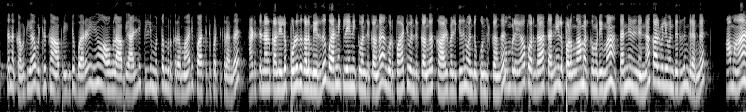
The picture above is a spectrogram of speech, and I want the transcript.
எத்தனை கவடியாக விட்டுருக்கான் அப்படின்ட்டு பரணியும் அவங்கள அப்படி அள்ளி கிள்ளி முத்தம் கொடுக்குற மாதிரி பார்த்துட்டு படுத்துக்கிறாங்க. அடுத்த நாள் காலையில் பொழுது கிளம்பிடுது. பரணி கிளினிக் வந்திருக்காங்க. அங்கே ஒரு பாட்டி வந்திருக்காங்க. கால் வலிக்குதுன்னு வந்து உட்காந்துருக்காங்க பொம்பளையா பிறந்தா தண்ணியில் புழங்காம இருக்க முடியுமா? தண்ணியில் நின்னா கால் வலி வந்துடுதுங்கிறாங்க ஆமாம்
